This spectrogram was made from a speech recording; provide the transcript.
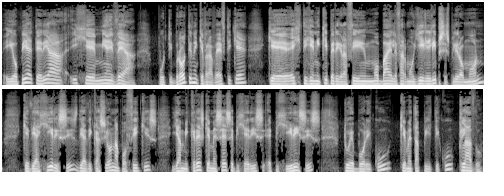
η οποία εταιρεία είχε μια ιδέα που την πρότεινε και βραβεύτηκε και έχει τη γενική περιγραφή mobile εφαρμογή λήψης πληρωμών και διαχείρισης διαδικασιών αποθήκης για μικρές και μεσαίες επιχειρήσεις του εμπορικού και μεταποιητικού κλάδου.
